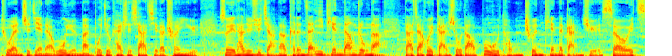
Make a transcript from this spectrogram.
突然之间呢乌云漫步就开始下起了春雨。所以他就去讲呢，可能在一天当中呢，大家会感受到不同春天的感觉。So it's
